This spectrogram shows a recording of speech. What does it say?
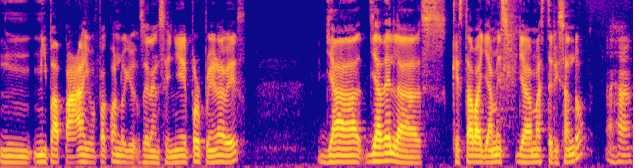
mm, mi papá, mi papá cuando yo se la enseñé por primera vez, ya, ya de las que estaba ya, mes- ya masterizando, Ajá.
